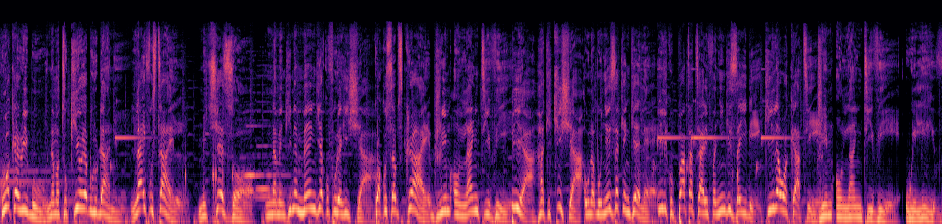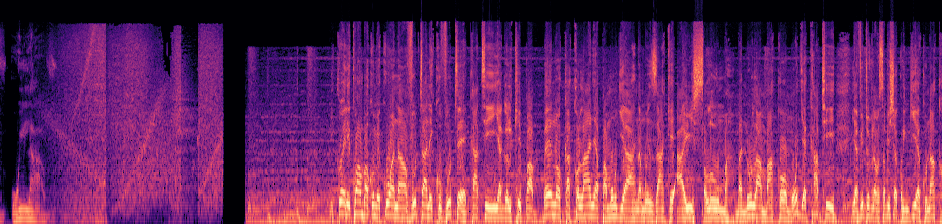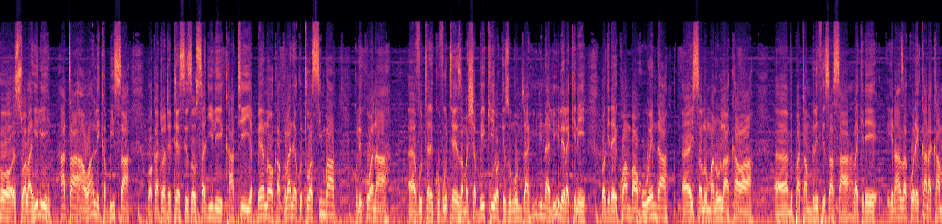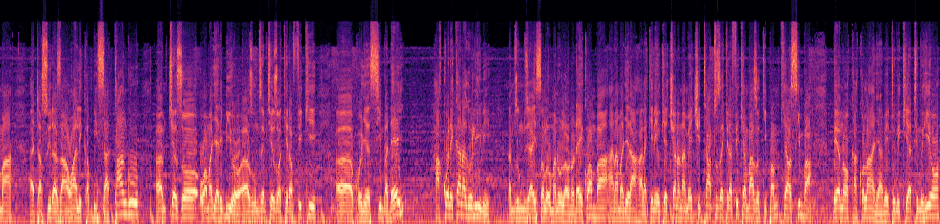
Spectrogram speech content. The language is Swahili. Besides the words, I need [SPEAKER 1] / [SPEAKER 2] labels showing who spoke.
[SPEAKER 1] Kuwa karibu na matukio ya burudani, lifestyle, michezo na mengine mengi ya kufurahisha kwa kusubscribe Dream Online TV. Pia hakikisha unabonyeza kengele ili kupata taarifa nyingi zaidi kila wakati. Dream Online TV, we live, we love.
[SPEAKER 2] Kweli kwamba kumekuwa na vuta ni kuvute kati ya golkipa Beno Kakolanya pamoja na mwenzake Aish Salum Manula, ambako moja kati ya vitu vinavyosababisha kuingia kunako swala hili hata awali kabisa, wakati wa tetesi za usajili kati ya Beno Kakolanya kutua Simba, kulikuwa na uh, vuta ni kuvute za mashabiki wakizungumza hili na lile, lakini wakidai kwamba huenda uh, Salum Manula akawa amepata uh, mrithi sasa, lakini inaanza kuonekana kama uh, taswira za awali kabisa tangu uh, mchezo wa majaribio uh, mchezo wa kirafiki uh, kwenye Simba Day hakuonekana golini. Namzungumzia Isalo Manula, unadai kwamba ana majeraha, lakini ukiachana na mechi tatu za kirafiki ambazo kipa mpya wa Simba Beno Kakolanya ameitumikia timu hiyo uh,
